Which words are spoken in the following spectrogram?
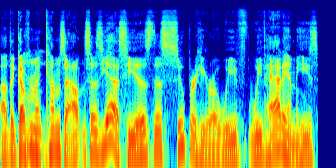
uh, the government Mhm. comes out and says, "Yes, he is this superhero. We've we've had him. He's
